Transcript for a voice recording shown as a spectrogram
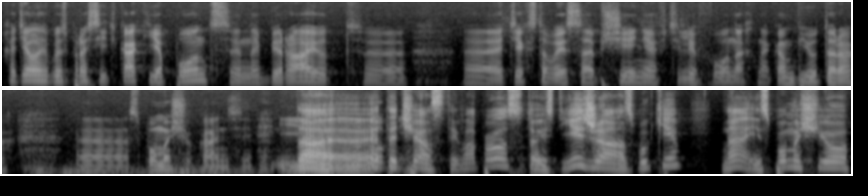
Хотелось бы спросить, как японцы набирают э, э, текстовые сообщения в телефонах, на компьютерах? Э, с помощью канзи. И да, э, это частый вопрос. То есть есть же азбуки, да, и с помощью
